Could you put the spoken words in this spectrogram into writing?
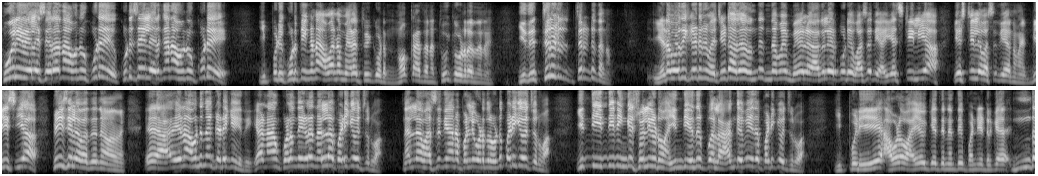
கூலி வேலை செய்யறானா அவனுக்கு கொடு. குடிசையில் இருக்கானா அவனுக்கு கொடு. இப்படி கொடுத்தீங்கன்னா அவன் நம்ம மேலே தூக்கி விடணும். நோக்காதன தூக்கி விடுறது இது திருட்டு திருட்டுத்தனம். இடஒதுக்கீடுன்னு வச்சுட்டு அதை வந்து இந்த மாதிரி மேல அதில் இருக்கக்கூடிய வசதியா எஸ்டிலியா எஸ்டில வசதியானவன். பிசியா பிசியில வசதியானவன். ஏன்னா அவனு தான் கிடைக்கும் இது. ஏன்னா குழந்தைகளை நல்லா படிக்க வச்சிருவான். நல்ல வசதியான பள்ளிக்கூடத்தில் விட்டு படிக்க வச்சிருவான். இந்தி இந்தின்னு இங்கே சொல்லிவிடுவான். இந்தி எதிர்ப்பு இல்லை. அங்கவே இதை படிக்க வச்சிருவான். இப்படி அவ்வளோ அயோக்கியத்தினத்தை பண்ணிட்டு இருக்க இந்த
